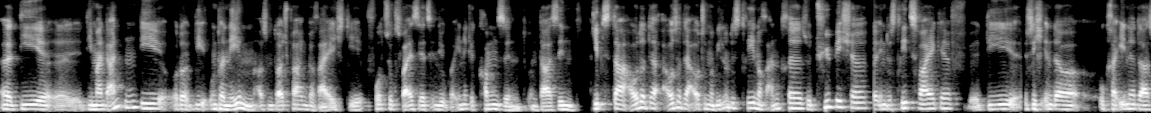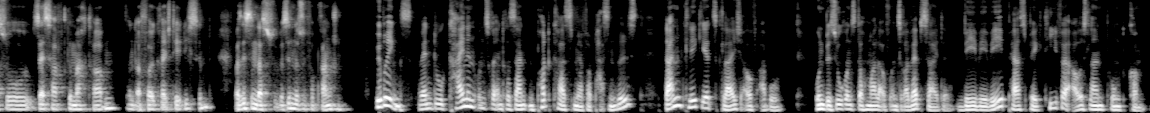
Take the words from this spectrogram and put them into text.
Äh, die, äh, die Mandanten, die oder die Unternehmen aus dem deutschsprachigen Bereich, die vorzugsweise jetzt in die Ukraine gekommen sind und da sind, gibt es da außer der, außer der Automobilindustrie noch andere so typische Industriezweige, die sich in der Ukraine da so sesshaft gemacht haben und erfolgreich tätig sind? Was ist denn das, was sind das für Branchen? Übrigens, wenn du keinen unserer interessanten Podcasts mehr verpassen willst, dann klick jetzt gleich auf Abo und besuch uns doch mal auf unserer Webseite www.perspektiveausland.com.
